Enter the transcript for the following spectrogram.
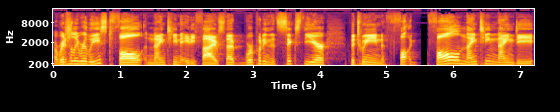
Originally released fall 1985. So that we're putting the sixth year between fall, fall 1990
